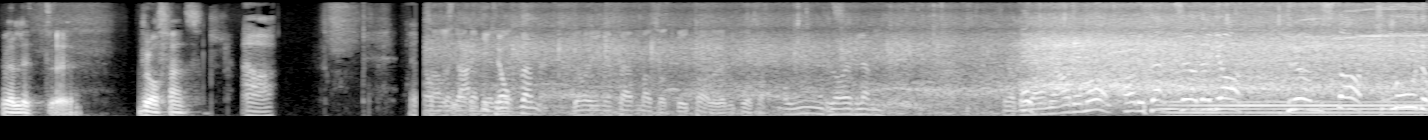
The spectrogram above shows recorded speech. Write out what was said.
väldigt eh, bra fans. Ja. Stark i kroppen. Du har ju ingen femma så att vi tar det. Oh, bra överlämning. Södergran, ja det är mål! Har du sett? Södergran! Drömstart, Modo!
